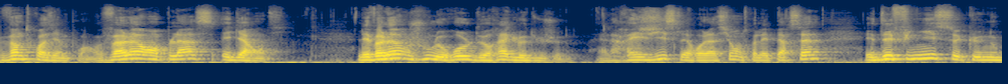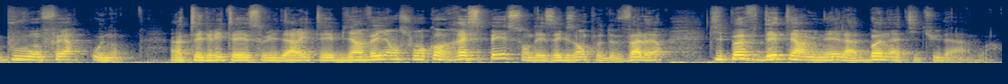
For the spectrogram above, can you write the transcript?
23e point, valeur en place et garantie. Les valeurs jouent le rôle de règle du jeu. Elles régissent les relations entre les personnes et définissent ce que nous pouvons faire ou non. Intégrité, solidarité, bienveillance ou encore respect sont des exemples de valeurs qui peuvent déterminer la bonne attitude à avoir.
